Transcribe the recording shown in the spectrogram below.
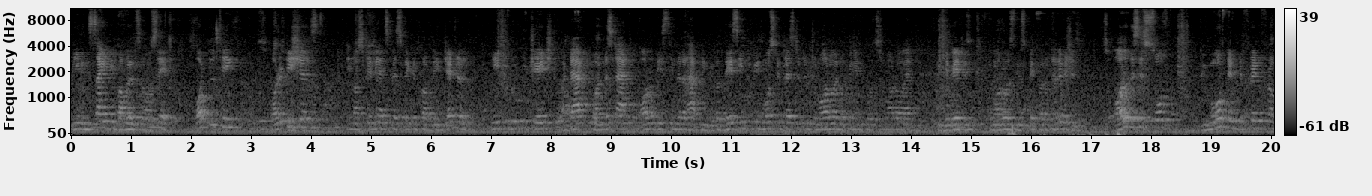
been inside the bubble, so to say, what do you think politicians in Australia and specific and probably in general need to do to change, to adapt, to understand all of these things that are happening? Because they seem to be most interested in tomorrow and opinion polls tomorrow and the debate in tomorrow's newspaper or television. So all of this is so remote and different from,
